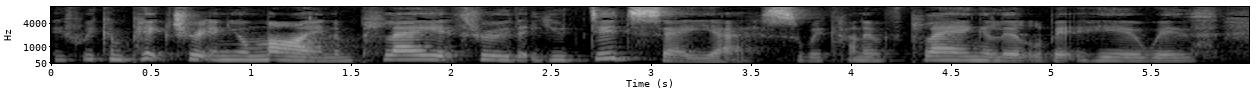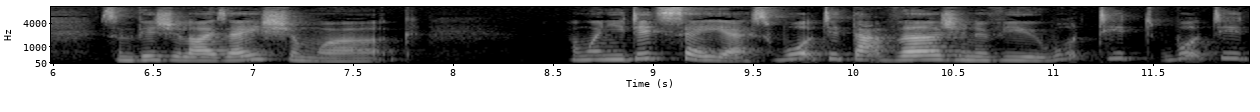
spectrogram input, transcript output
if we can picture it in your mind and play it through that you did say yes, we're kind of playing a little bit here with some visualization work. And when you did say yes, what did that version of you, what did what did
